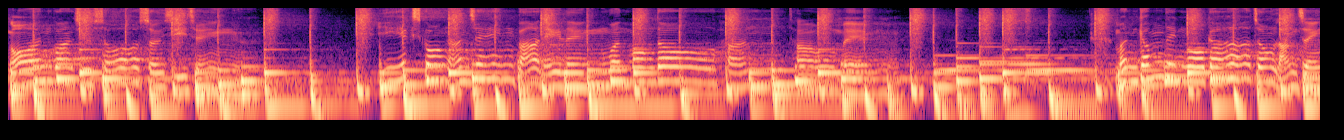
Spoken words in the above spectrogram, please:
我很关注琐碎事情。以 X 光眼睛把你灵魂望到很透明，敏感的我假装冷静，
